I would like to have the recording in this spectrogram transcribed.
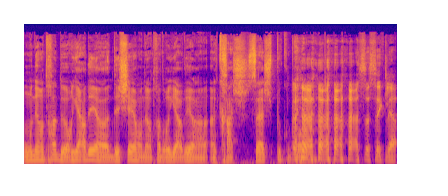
on est en train de regarder un déchet, on est en train de regarder un, un crash. Ça, je peux comprendre. ça, c'est clair.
